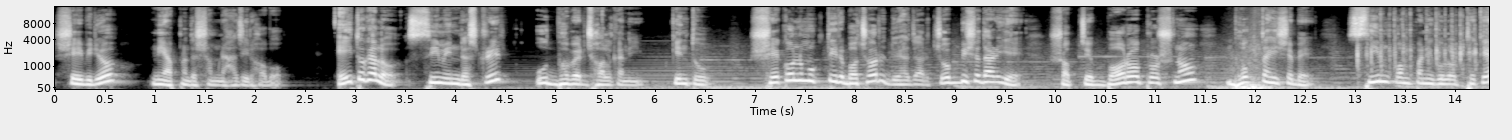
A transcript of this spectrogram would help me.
সেই ভিডিও নিয়ে আপনাদের সামনে হাজির হব। এই তো গেল সিম ইন্ডাস্ট্রির উদ্ভবের ঝলকানি। কিন্তু শেকল মুক্তির বছর দুই দাঁড়িয়ে সবচেয়ে বড় প্রশ্ন ভোক্তা হিসেবে সিম কোম্পানিগুলোর থেকে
